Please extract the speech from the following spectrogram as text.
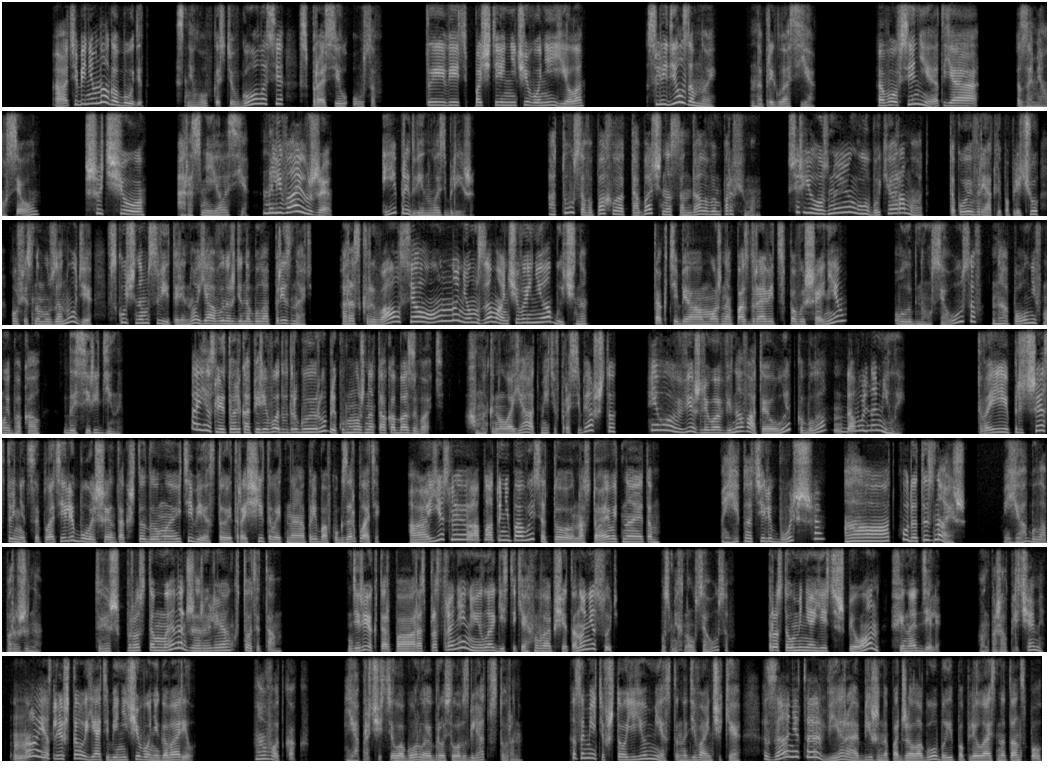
«А тебе немного будет?» — с неловкостью в голосе спросил Усов. «Ты ведь почти ничего не ела». «Следил за мной?» Напряглась я. «Вовсе нет, я...» — замялся он. «Шучу», — а рассмеялась я. «Наливай уже!» И придвинулась ближе. От Усова пахло табачно-сандаловым парфюмом. Серьезный, глубокий аромат. Такой вряд ли по плечу офисному зануде в скучном свитере, но я вынуждена была признать. Раскрывался он на нем заманчиво и необычно. «Так тебя можно поздравить с повышением?» Улыбнулся Усов, наполнив мой бокал до середины. «А если только перевод в другую рубрику можно так обозвать?» Хмыкнула я, отметив про себя, что его вежливо виноватая улыбка была довольно милой. Твои предшественницы платили больше, так что, думаю, и тебе стоит рассчитывать на прибавку к зарплате. А если оплату не повысят, то настаивать на этом. Ей платили больше? А откуда ты знаешь? Я была поражена. Ты ж просто менеджер или кто ты там? Директор по распространению и логистике, вообще-то, но не суть. Усмехнулся Усов. Просто у меня есть шпион в финотделе. Он пожал плечами. «Но, если что, я тебе ничего не говорил». «Ну вот как». Я прочистила горло и бросила взгляд в сторону. Заметив, что ее место на диванчике занято, Вера обиженно поджала губы и поплелась на танцпол.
